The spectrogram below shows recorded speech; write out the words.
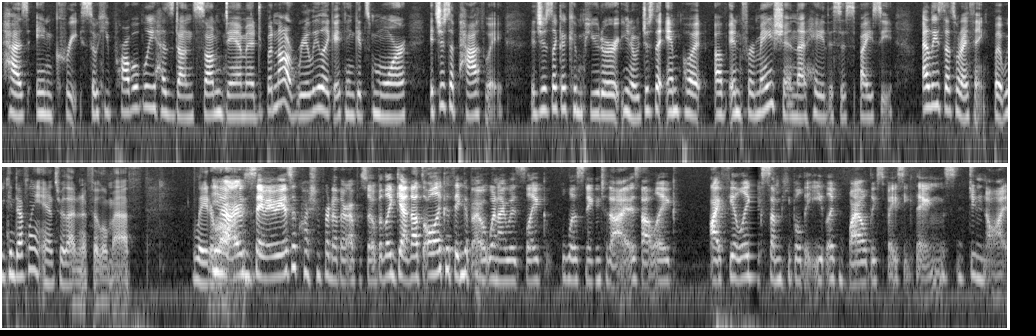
has increased. So he probably has done some damage, but not really. Like I think it's more it's just a pathway. It's just like a computer, you know, just the input of information that hey, this is spicy. At least that's what I think. But we can definitely answer that in a philomath later yeah, on. I was gonna say maybe it's a question for another episode, but like yeah, that's all I could think about when I was like listening to that is that like I feel like some people that eat like wildly spicy things do not.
